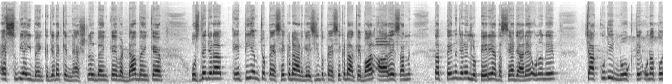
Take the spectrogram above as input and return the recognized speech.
SBI ਬੈਂਕ, ਜਿਹੜਾ ਕਿ ਨੈਸ਼ਨਲ ਬੈਂਕ ਹੈ, ਵੱਡਾ ਬੈਂਕ ਹੈ ਉਸ ਦੇ ਜਿਹੜਾ ATM ਚੋਂ ਪੈਸੇ ਕਢਾਣ ਗਏ ਸੀ। ਜਦੋਂ ਪੈਸੇ ਕਢਾ ਕੇ ਬਾਹਰ ਆ ਰਹੇ ਸਨ, ਤਾਂ ਤਿੰਨ ਜਿਹੜੇ ਲੁਟੇਰੇ ਆ ਦੱਸਿਆ ਜਾ ਰਿਹਾ, ਉਹਨਾਂ ਨੇ ਚਾਕੂ ਦੀ ਨੋਕ ਤੇ ਉਹਨਾਂ ਤੋਂ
